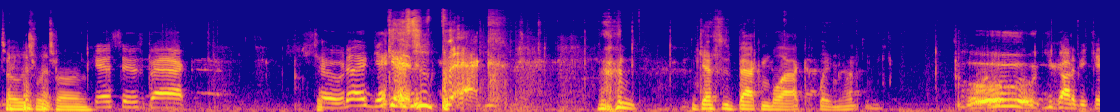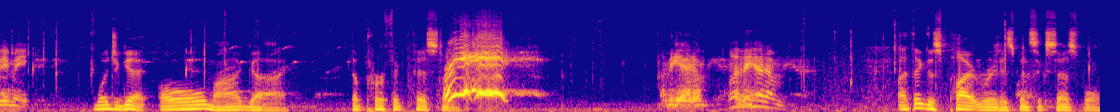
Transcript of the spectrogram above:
Toad's return. Guess who's back? Toad again. Guess who's back? Guess who's back in black? Wait a minute. Ooh, you gotta be kidding me. What'd you get? Oh my god. The perfect pistol. Let me hit him. Let me hit him. I think this pirate raid has been successful.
